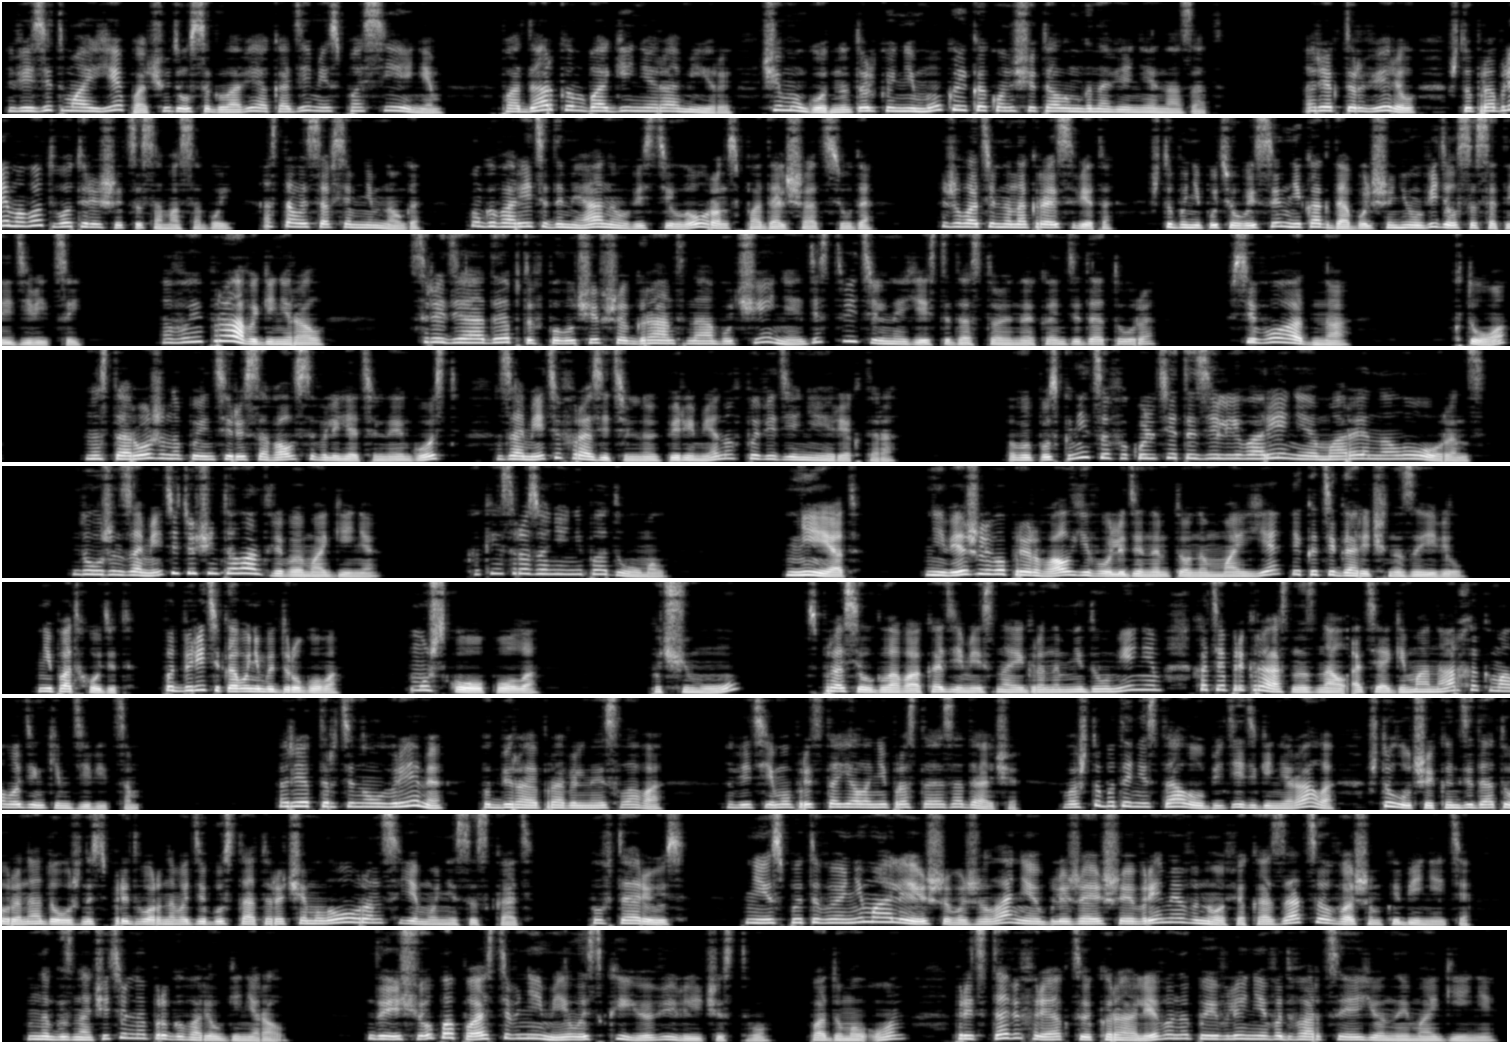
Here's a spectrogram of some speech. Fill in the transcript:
Визит Майе почудился главе Академии спасением, подарком богини Рамиры, чем угодно, только не мукой, как он считал мгновение назад. Ректор верил, что проблема вот-вот решится сама собой. Осталось совсем немного. Уговорить Дамиана увести Лоуренс подальше отсюда. Желательно на край света, чтобы непутевый сын никогда больше не увиделся с этой девицей. Вы правы, генерал. Среди адептов, получивших грант на обучение, действительно есть достойная кандидатура. Всего одна — «Кто?» Настороженно поинтересовался влиятельный гость, заметив разительную перемену в поведении ректора. Выпускница факультета зельеварения Марена Лоуренс. Должен заметить, очень талантливая магиня. Как я сразу о ней не подумал. «Нет!» — невежливо прервал его ледяным тоном Майе и категорично заявил. «Не подходит. Подберите кого-нибудь другого. Мужского пола». «Почему?» — спросил глава Академии с наигранным недоумением, хотя прекрасно знал о тяге монарха к молоденьким девицам. Ректор тянул время, подбирая правильные слова, ведь ему предстояла непростая задача — во что бы то ни стало убедить генерала, что лучшей кандидатуры на должность придворного дегустатора, чем Лоуренс, ему не сыскать. Повторюсь, не испытываю ни малейшего желания в ближайшее время вновь оказаться в вашем кабинете многозначительно проговорил генерал. Да еще попасть в немилость к ее величеству, подумал он, представив реакцию королевы на появление во дворце юной магини.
